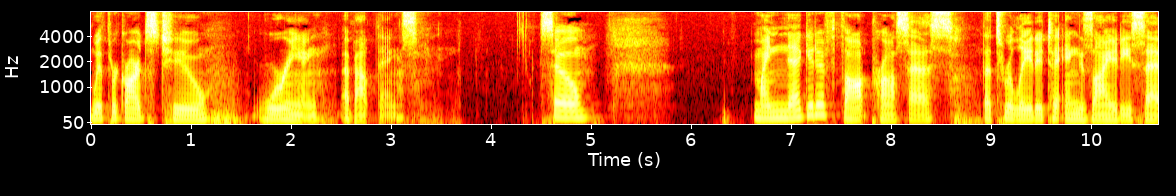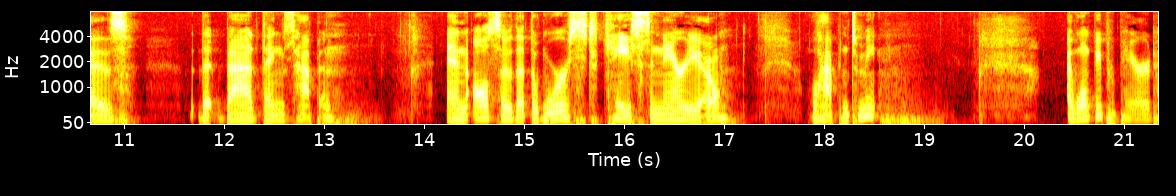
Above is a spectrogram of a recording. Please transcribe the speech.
with regards to worrying about things. So, my negative thought process that's related to anxiety says that bad things happen, and also that the worst case scenario will happen to me. I won't be prepared,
